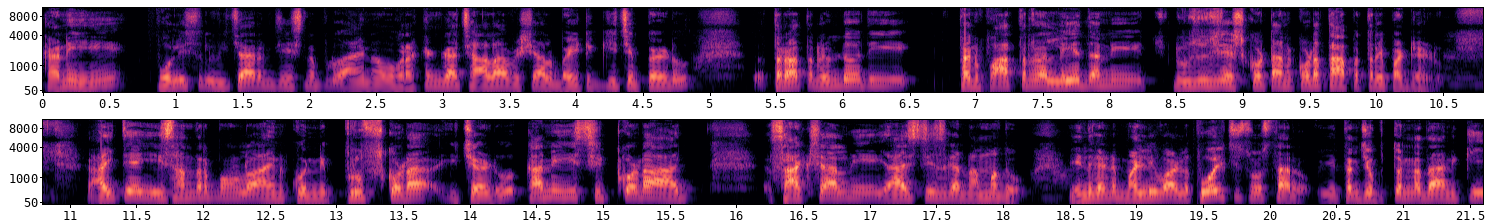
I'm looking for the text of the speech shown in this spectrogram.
కానీ పోలీసులు విచారణ చేసినప్పుడు ఆయన ఒక రకంగా చాలా విషయాలు బయటికి చెప్పాడు. తర్వాత రెండోది తన పాత్ర లేదని రుజువు చేసుకోవటానికి కూడా తాపత్రయపడ్డాడు. అయితే ఈ సందర్భంలో ఆయన కొన్ని ప్రూఫ్స్ కూడా ఇచ్చాడు. కానీ సిట్ కూడా సాక్ష్యాలని యాజిటీస్గా నమ్మదు. ఎందుకంటే మళ్ళీ వాళ్ళు పోల్చి చూస్తారు. ఇతను చెప్తున్న దానికి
